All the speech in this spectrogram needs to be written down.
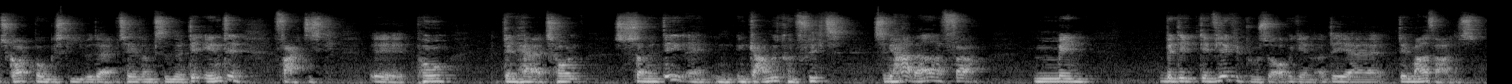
skotbunkeskibet, der vi talte om tidligere, det endte faktisk øh, på den her atol som en del af en, en gammel konflikt. Så vi har været der før, men, men det, det er virkelig blusset op igen, og det er, det er meget farligt.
